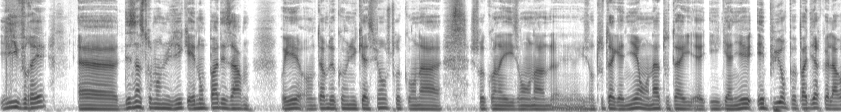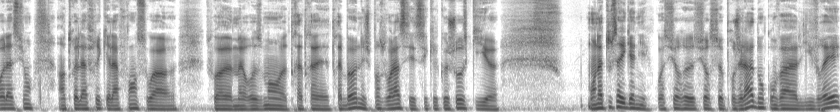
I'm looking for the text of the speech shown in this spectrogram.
livrer euh, des instruments de musique et non pas des armes. Vous voyez, en termes de communication, je trouve qu'on a, je trouve qu'on a, ils ont, ils ont tout à gagner, on a tout à y, gagner. Et puis, on peut pas dire que la relation entre l'Afrique et la France soit, soit malheureusement très, très, très bonne. Et je pense, voilà, c'est quelque chose qui euh, on a tous à y gagner quoi, sur, sur ce projet-là. Donc, on va livrer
